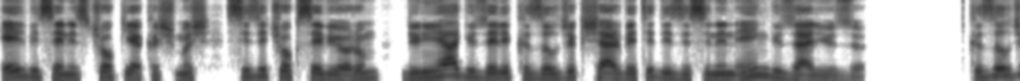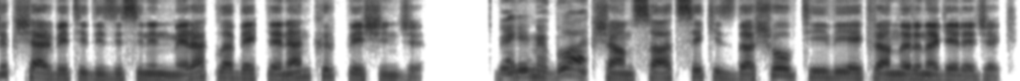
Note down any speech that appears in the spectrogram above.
elbiseniz çok yakışmış, sizi çok seviyorum, Dünya Güzeli Kızılcık Şerbeti dizisinin en güzel yüzü. Kızılcık Şerbeti dizisinin merakla beklenen 45. Bölümü bu akşam saat 8'da Show TV ekranlarına gelecek.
